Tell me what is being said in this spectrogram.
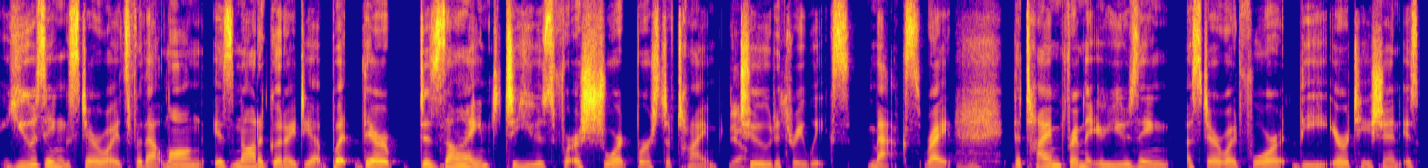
using steroids for that long is not a good idea but they're designed to use for a short burst of time Yeah. two to three weeks max right the time frame that you're using a steroid for the irritation is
